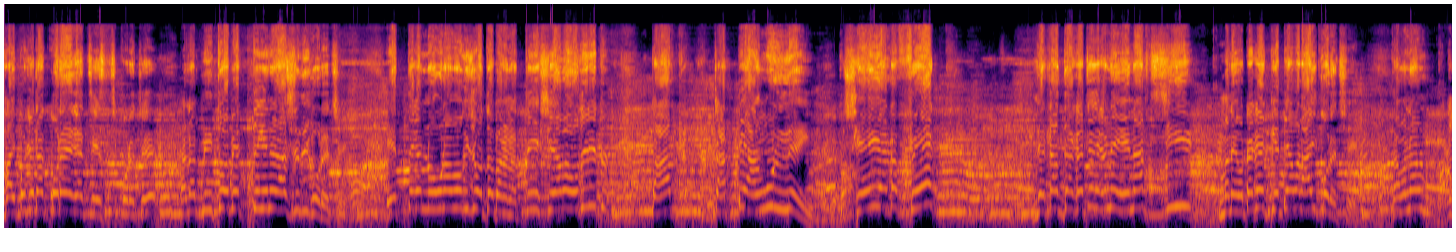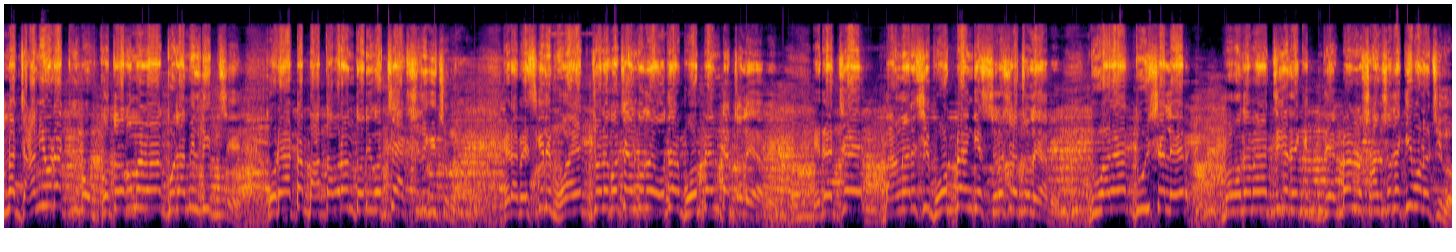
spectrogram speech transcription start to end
ভাইপো যেটা করে গেছে করেছে, একটা মৃত ব্যক্তি কিনে রাজনীতি করেছে। এর থেকে নোংরামো কিছু হতে পারে না। সে আবার ওদেরই তার চারটে আঙুল নেই। সেই একটা ফেক লেটার দেখাচ্ছে যেখানে এনআরসি মানে ওটাকে কেটে আবার আই করেছে। তার মানে আমরা জানি ওরা কত রকমের ওরা দিচ্ছে। করে একটা বাতাবরণ তৈরি করছে অ্যাকচুয়ালি কিছু না। এটা বেসিক্যালি ভয়ের জন্য করছে ওদের ভোট ব্যাংকটা চলে যাবে। এদের যে বাংলাদেশি ভোট ব্যাংক এসেছিল, সেটা চলে যাবে। দু হাজার দুই সালের মমতা ব্যানার্জিকে দেখ- দেখবেন, সাংসদে কি বলেছিল?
